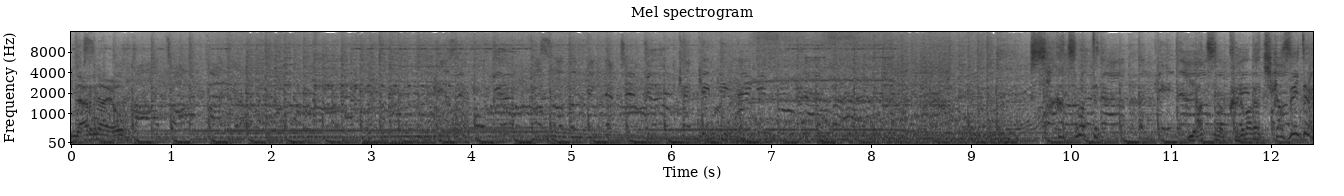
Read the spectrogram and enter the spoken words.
になるなよ。差が詰まってる。奴の車が近づいてる。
